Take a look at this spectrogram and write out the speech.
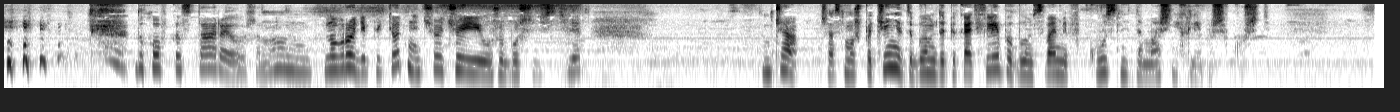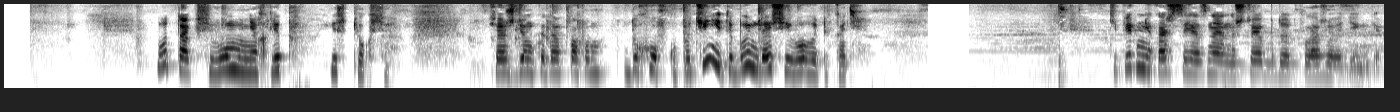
Духовка старая уже. Ну, ну, вроде пекет, ничего. Что ей уже больше 10 лет. Ничего. Сейчас муж починит и будем допекать хлеб. И будем с вами вкусный домашний хлебушек кушать. Вот так всего у меня хлеб испекся. Сейчас ждем, когда папа духовку починит, и будем дальше его выпекать. Теперь, мне кажется, я знаю, на что я буду откладывать деньги.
